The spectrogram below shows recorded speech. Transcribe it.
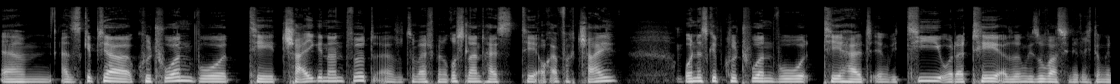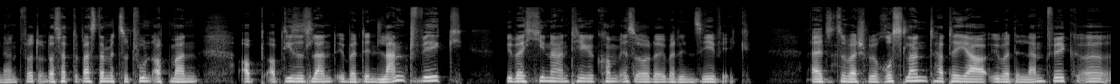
Ähm, also es gibt ja Kulturen, wo Tee Chai genannt wird. Also zum Beispiel in Russland heißt Tee auch einfach Chai. Und es gibt Kulturen, wo Tee halt irgendwie Tee oder Tee, also irgendwie sowas in die Richtung genannt wird. Und das hat was damit zu tun, ob man, ob, ob dieses Land über den Landweg über China an Tee gekommen ist oder über den Seeweg. Also zum Beispiel Russland hatte ja über den Landweg äh,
